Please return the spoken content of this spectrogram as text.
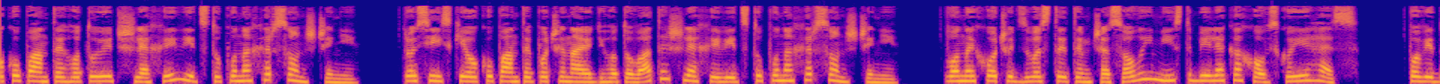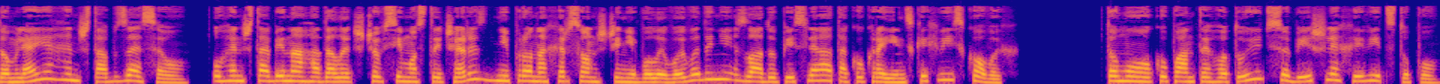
Окупанти готують шляхи відступу на Херсонщині. Російські окупанти починають готувати шляхи відступу на Херсонщині. Вони хочуть звести тимчасовий міст біля Каховської ГЕС. Повідомляє Генштаб ЗСУ. У Генштабі нагадали, що всі мости через Дніпро на Херсонщині були виведені з ладу після атак українських військових. Тому окупанти готують собі шляхи відступу.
